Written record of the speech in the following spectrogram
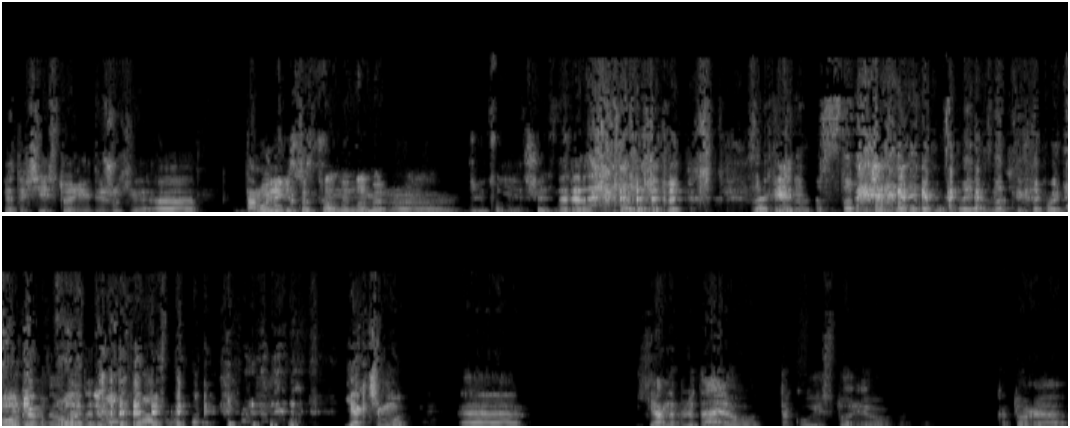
этой всей истории движухи. Там Мой регистрационный номер 936. Э, Да-да-да. Знаешь, как с табличкой стоять, знаешь, как такой Я к чему? Э, я наблюдаю такую историю, которая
